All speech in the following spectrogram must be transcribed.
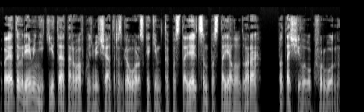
В это время Никита, оторвав Кузьмича от разговора с каким-то постояльцем постоялого двора, потащил его к фургону.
